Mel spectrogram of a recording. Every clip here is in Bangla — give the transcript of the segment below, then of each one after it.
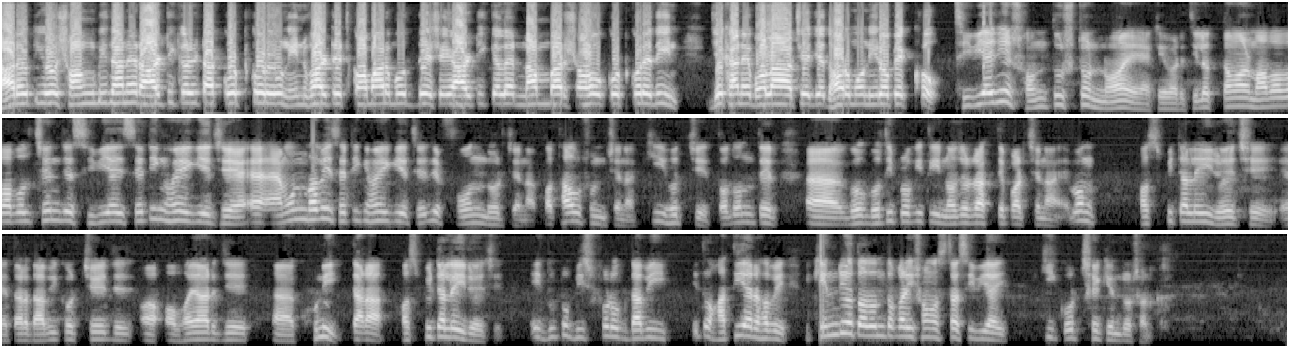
ভারতীয় সংবিধানের আর্টিকেলটা কোট করুন ইনভার্টেড কমার মধ্যে সেই আর্টিকেলের নাম্বার সহ কোট করে দিন, যেখানে বলা আছে যে ধর্ম নিরপেক্ষ। সিবিআই নিয়ে সন্তুষ্ট নয় একেবারে। তিলোত্তমার মা বাবা বলছেন যে সিবিআই সেটিং হয়ে গিয়েছে এমনভাবেই সেটিং হয়ে গিয়েছে যে ফোন ধরছে না, কথাও শুনছে না, কি হচ্ছে? তদন্তের গতি প্রকৃতি নজর রাখতে পারছে না এবং হসপিটালেই রয়েছে। তারা দাবি করছে যে অভয়ার যে খুনি তারা হসপিটালেই রয়েছে। এই দুটো বিস্ফোরক দাবি এ তো হাতিয়ার হবে। কেন্দ্রীয় তদন্তকারী সংস্থা সিবিআই কি করছে কেন্দ্র সরকার?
